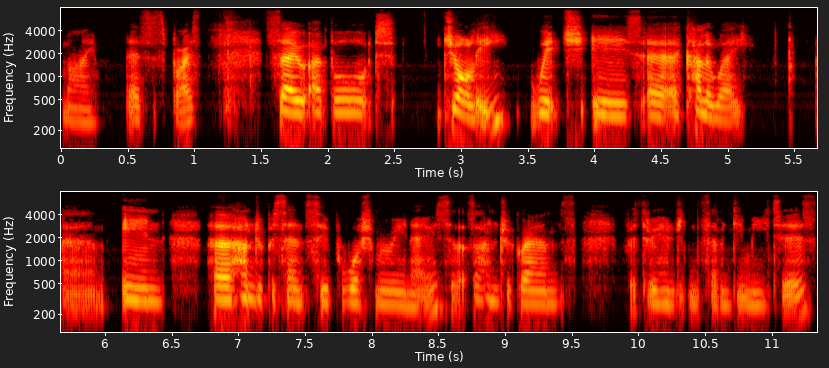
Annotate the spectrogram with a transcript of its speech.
My, there's a surprise. So I bought Jolly, which is a, a colourway um, in her 100% superwash merino, so that's 100 grams for 370 metres.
